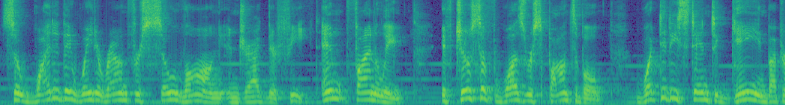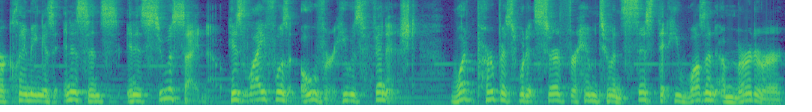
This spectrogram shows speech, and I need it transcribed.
so why did they wait around for so long and drag their feet? And finally, if Joseph was responsible, what did he stand to gain by proclaiming his innocence in his suicide note? His life was over, he was finished. What purpose would it serve for him to insist that he wasn't a murderer,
